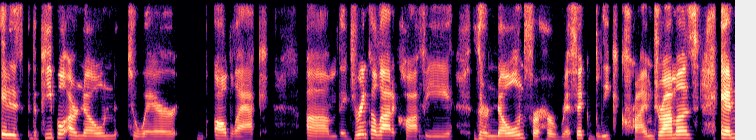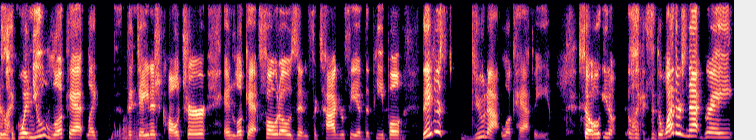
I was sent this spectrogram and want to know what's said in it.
it is the people are known to wear all black um, they drink a lot of coffee. They're known for horrific, bleak crime dramas. And like when you look at like the Danish culture and look at photos and photography of the people, they just do not look happy. So, you know, like I said, the weather's not great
